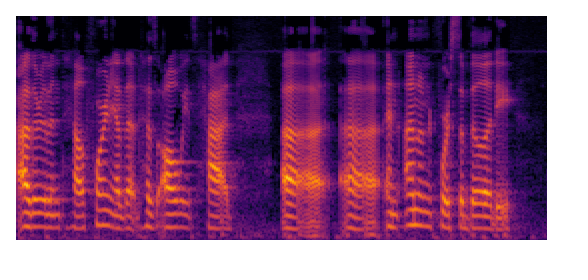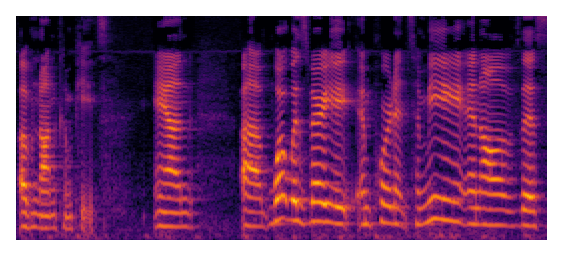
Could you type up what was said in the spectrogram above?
other than California that has always had uh, uh, an unenforceability of non-competes. And um, what was very important to me in all of this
